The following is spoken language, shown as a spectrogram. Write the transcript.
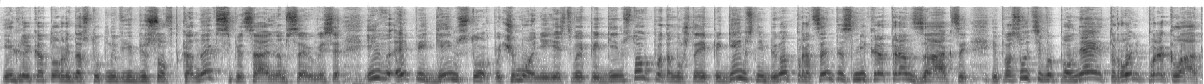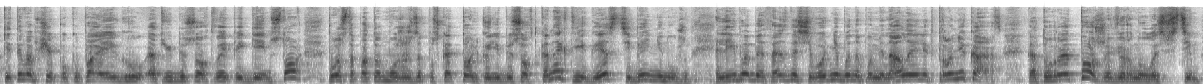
игры которые доступны в Ubisoft Connect специальном сервисе и в Epic Game Store. Почему они есть в Epic Game Store? Потому что Epic Games не берет проценты с микротранзакций и по сути выполняет роль прокладки. Ты вообще покупая игру от Ubisoft в Epic Game Store, просто потом можешь запускать только Ubisoft Connect, EGS тебе не нужен. Либо Bethesda сегодня бы напоминала Electronic Arts, которая тоже вернулась в Steam,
